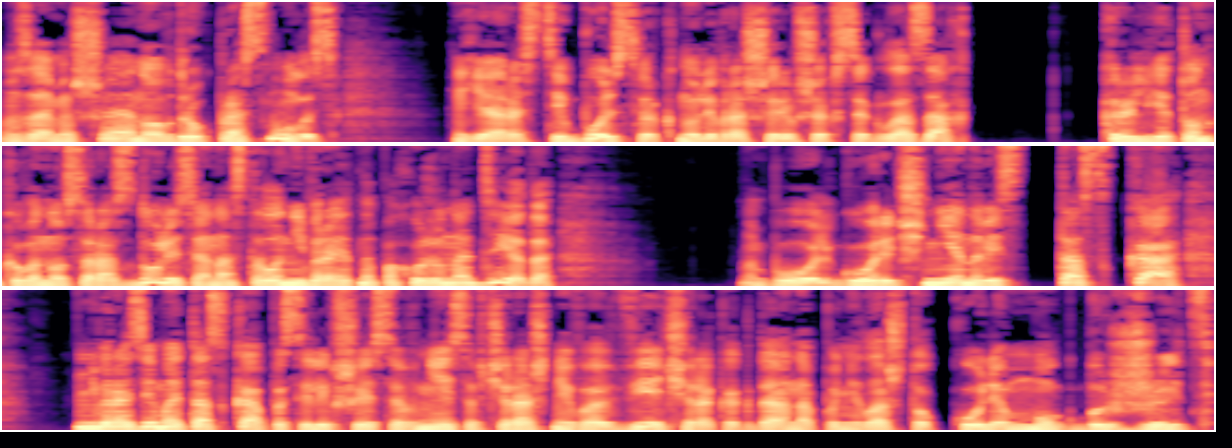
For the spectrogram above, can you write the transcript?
Замершее оно вдруг проснулось. Ярость и боль сверкнули в расширившихся глазах. Крылья тонкого носа раздулись, и она стала невероятно похожа на деда. Боль, горечь, ненависть, тоска, невыразимая тоска, поселившаяся в ней со вчерашнего вечера, когда она поняла, что Коля мог бы жить,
